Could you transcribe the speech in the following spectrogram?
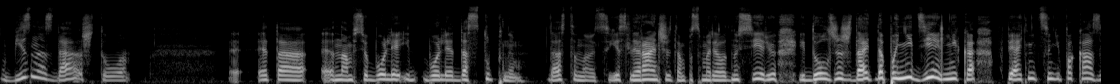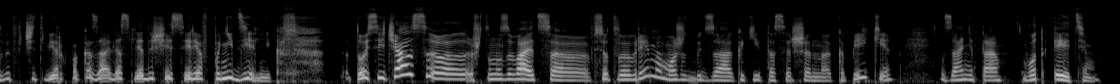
бизнес, да, что э, это э, нам все более и более доступным да, становится. Если раньше там посмотрел одну серию и должен ждать до понедельника, в пятницу не показывают, в четверг показали, а следующая серия в понедельник, то сейчас, что называется, все твое время может быть за какие-то совершенно копейки занято вот этим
